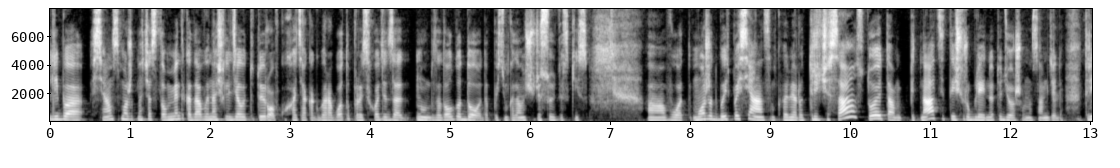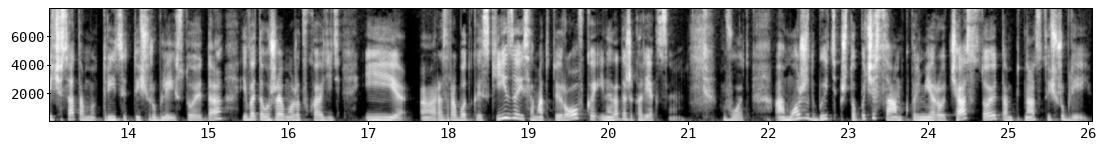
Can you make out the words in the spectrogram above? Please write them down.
Либо сеанс может начаться с того момента, когда вы начали делать татуировку, хотя как бы работа происходит за, ну, задолго до, допустим, когда он еще рисует эскиз. А, вот. Может быть, по сеансам, к примеру, 3 часа стоит там 15 тысяч рублей, но это дешево на самом деле. 3 часа там 30 тысяч рублей стоит, да, и в это уже может входить и а, разработка эскиза, и сама татуировка, иногда даже коррекция коррекция. Вот. А может быть, что по часам, к примеру, час стоит там 15 тысяч рублей.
